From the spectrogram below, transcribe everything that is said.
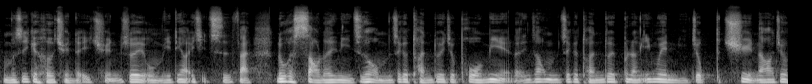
我们是一个合群的一群，所以我们一定要一起吃饭。如果少了你之后，我们这个团队就破灭了。你知道我们这个团队不能因为你就不去，然后就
